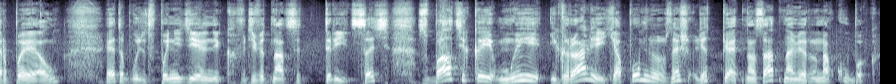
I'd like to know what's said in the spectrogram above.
РПЛ. Это будет в понедельник в 19.30. С Балтикой мы играли, я помню, знаешь, лет пять назад, наверное, на кубок.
